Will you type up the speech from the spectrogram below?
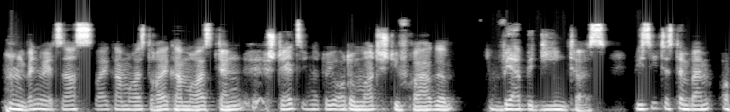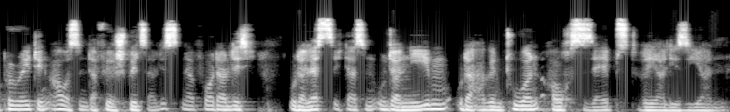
Wenn du jetzt sagst, zwei Kameras, drei Kameras, dann äh, stellt sich natürlich automatisch die Frage, wer bedient das? Wie sieht es denn beim Operating aus? Sind dafür Spezialisten erforderlich oder lässt sich das in Unternehmen oder Agenturen auch selbst realisieren?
